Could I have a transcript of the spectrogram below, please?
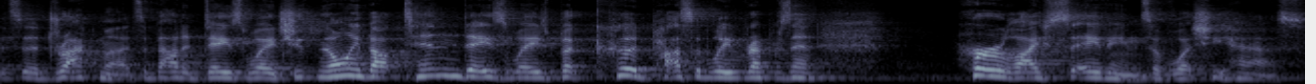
it's a drachma, it's about a day's wage. She's only about 10 days' wage, but could possibly represent her life savings of what she has.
